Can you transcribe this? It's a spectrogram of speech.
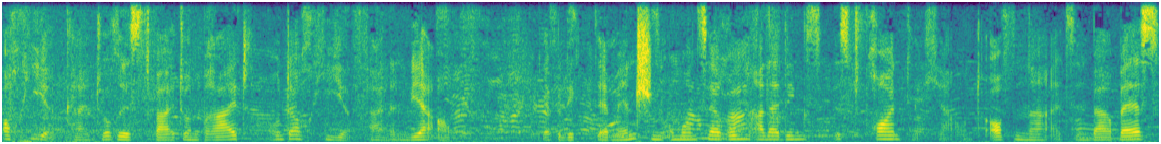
Auch hier kein Tourist weit und breit und auch hier fallen wir auf. Der Blick der Menschen um uns herum allerdings ist freundlicher und offener als in Barbès,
